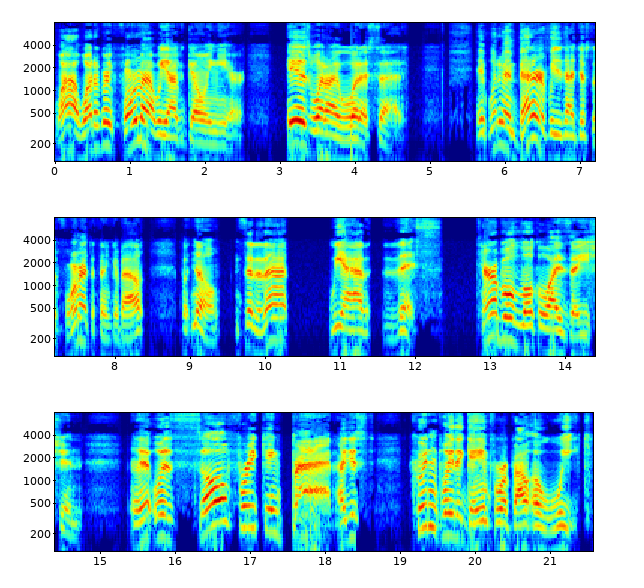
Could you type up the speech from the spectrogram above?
wow, what a great format we have going here, is what I would have said. It would have been better if we had just a format to think about, but no. Instead of that, we have this. Terrible localization. It was so freaking bad. I just couldn't play the game for about a week.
